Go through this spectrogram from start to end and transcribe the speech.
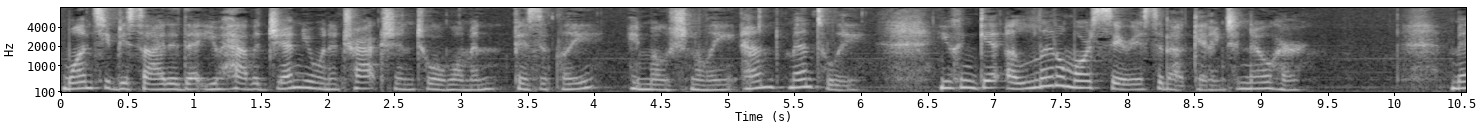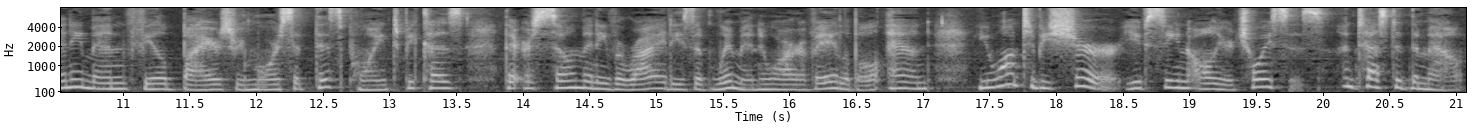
Once you've decided that you have a genuine attraction to a woman physically, emotionally, and mentally, you can get a little more serious about getting to know her. Many men feel buyer's remorse at this point because there are so many varieties of women who are available, and you want to be sure you've seen all your choices and tested them out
